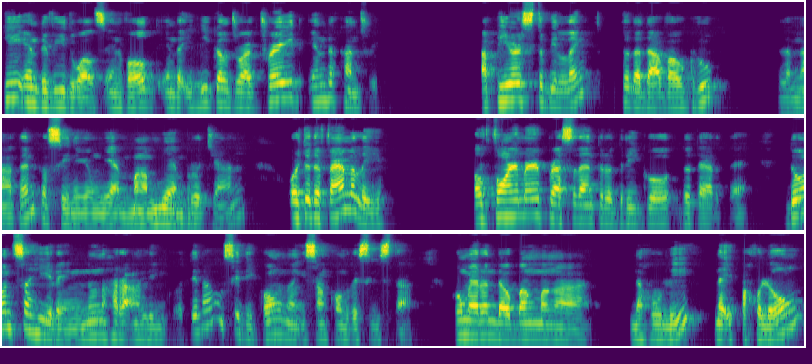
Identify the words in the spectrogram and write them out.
key individuals involved in the illegal drug trade in the country appears to be linked to the Davao Group alam natin kung sino yung miyem- mga miyembro dyan, or to the family of former President Rodrigo Duterte. Doon sa hearing, nung nakaraang linggo, tinanong si Dicong ng isang kongresista kung meron daw bang mga nahuli, na ipakulong,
